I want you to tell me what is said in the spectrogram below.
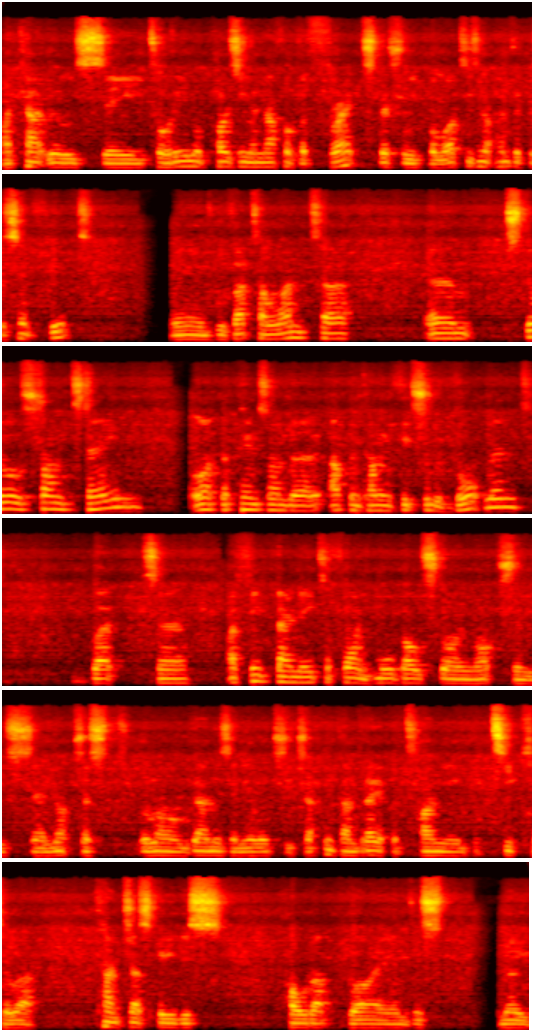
I can't really see Torino posing enough of a threat, especially if Belotti's not 100% fit. And with Atalanta, um, still a strong team, a lot depends on the up and coming fixture with Dortmund, but uh, I think they need to find more goal scoring options and uh, not just rely on Gomez and Ilicic. I think Andrea Petagna in particular can't just be this hold up guy and just you know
